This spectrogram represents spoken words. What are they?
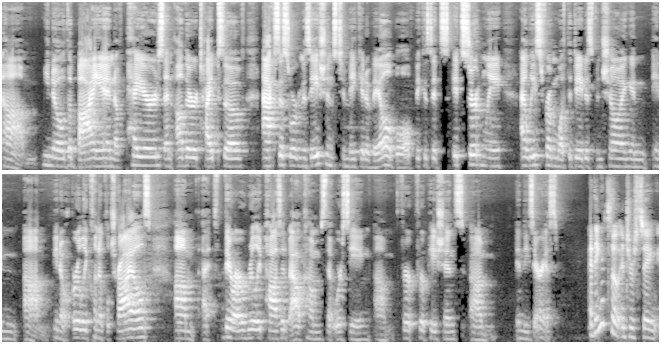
um, you know the buy-in of payers and other types of access organizations to make it available because it's it's certainly at least from what the data has been showing in in um, you know early clinical trials um, there are really positive outcomes that we're seeing um, for for patients um, in these areas. I think it's so interesting.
